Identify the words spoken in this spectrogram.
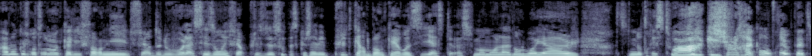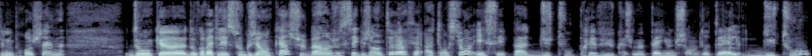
avant que je retourne en Californie, faire de nouveau la saison et faire plus de sous, parce que j'avais plus de carte bancaire aussi à ce, ce moment-là dans le voyage. C'est une autre histoire que je vous raconterai peut-être une prochaine. Donc, euh, donc en fait, les sous que j'ai en cash, ben, je sais que j'ai intérêt à faire attention et c'est pas du tout prévu que je me paye une chambre d'hôtel, du tout.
